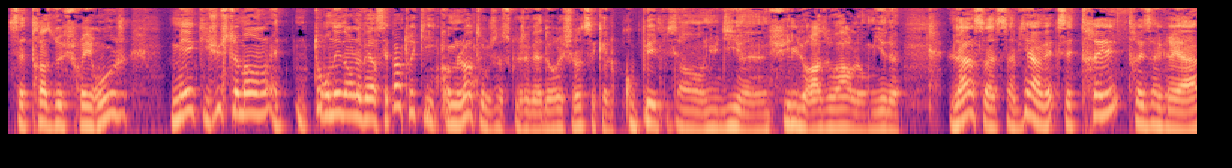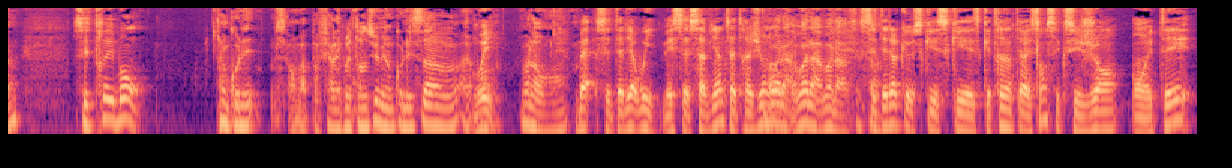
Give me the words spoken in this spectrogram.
cette trace de fruits rouges, mais qui justement est tournée dans le verre. C'est pas un truc qui comme l'autre. Ce que j'avais adoré chez l'autre, c'est qu'elle coupait, tu sais, on lui dit un fil du rasoir là au milieu de. Là, ça ça vient avec. C'est très très agréable. C'est très bon. On connaît, on va pas faire les prétentieux, mais on connaît ça. euh, Oui. Voilà. on- Ben, c'est-à-dire oui, mais ça, ça vient de cette région. voilà, voilà, voilà. C'est-à-dire que ce qui est ce qui est ce qui est très intéressant, c'est que ces gens ont été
